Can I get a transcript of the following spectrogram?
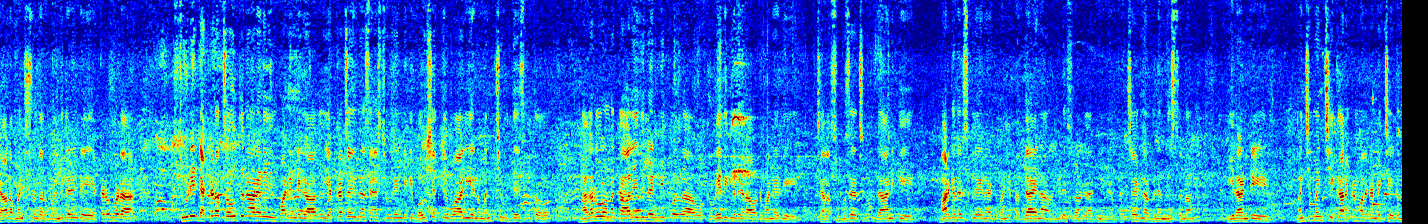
చాలా మంచి సందర్భం. ఎందుకంటే ఎక్కడ కూడా స్టూడెంట్ ఎక్కడ చదువుతున్నాడు అనేది ఇంపార్టెంట్ కాదు. ఎక్కడ చదివినా సరే స్టూడెంట్కి భవిష్యత్తు ఇవ్వాలి అనే మంచి ఉద్దేశంతో నగరంలో ఉన్న కాలేజీలన్నీ కూడా ఒక వేదిక మీదకి రావడం అనేది చాలా శుభసూచకం. దానికి మార్గదర్శకులైనటువంటి పెద్ద ఆయన వెంకటేశ్వర గారిని మేము ప్రత్యేకంగా అభినందిస్తున్నాము. ఇలాంటి మంచి మంచి కార్యక్రమాలు కండక్ట్ చేయడం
